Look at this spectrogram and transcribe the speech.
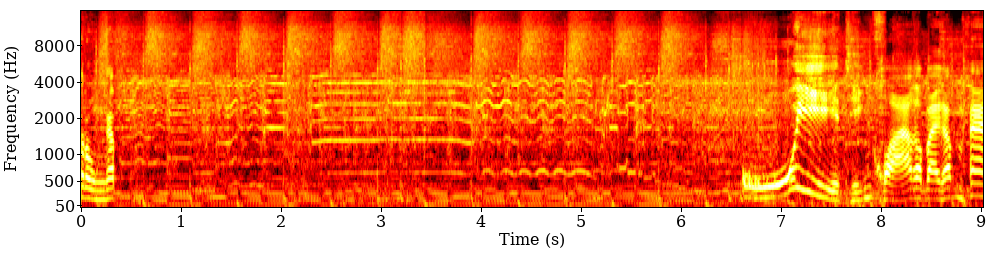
ตรงครับโอ้ ยทิ้งขวาเข้าไปครับแม่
